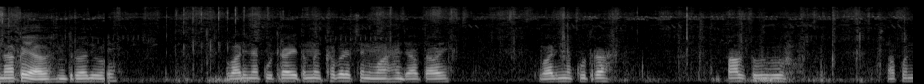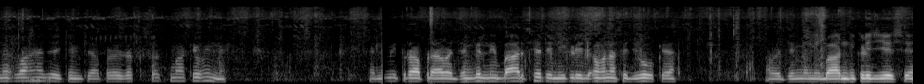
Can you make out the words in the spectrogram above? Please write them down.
ના કઈ આવે. મિત્રો, આ જુઓ વાડીના કૂતરા એ તમને ખબર જ છે ને વાહે જ આવતા હોય. વાડીના કૂતરા પાલતુ. આપણને વાહે જાય કેમ કે આપણે રક્ષકમાં કે હોય ને એટલે મિત્રો આપણે હવે જંગલની બહાર છે તે નીકળી જવાના છે. જુઓ કે હવે જંગલની બહાર નીકળી જઈએ છે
